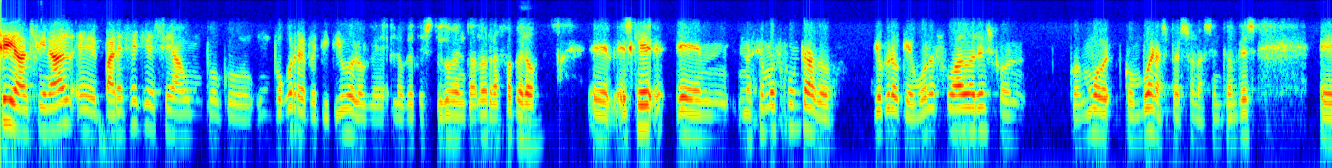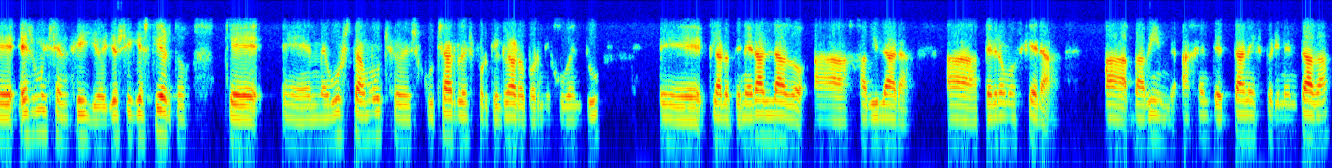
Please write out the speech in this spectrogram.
Sí, al final eh, parece que sea un poco un poco repetitivo lo que lo que te estoy comentando, Rafa, pero eh, es que eh, nos hemos juntado, yo creo que buenos jugadores con con, con buenas personas, entonces eh, es muy sencillo. Yo sí que es cierto que eh, me gusta mucho escucharles porque, claro, por mi juventud, eh, claro, tener al lado a Javi Lara, a Pedro Mosquera, a Babín, a gente tan experimentada,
